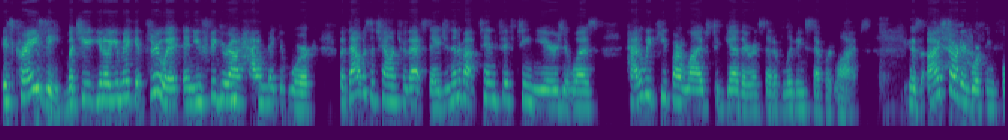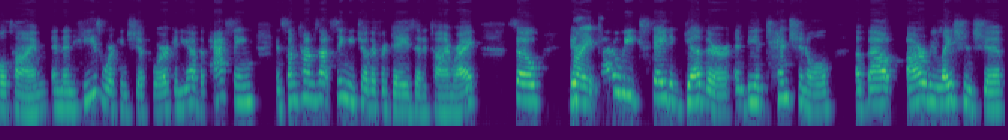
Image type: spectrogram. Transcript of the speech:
it's crazy but you you know you make it through it and you figure out how to make it work but that was a challenge for that stage and then about 10 15 years it was how do we keep our lives together instead of living separate lives? Because I started working full time and then he's working shift work, and you have the passing and sometimes not seeing each other for days at a time, right? So, right. how do we stay together and be intentional about our relationship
